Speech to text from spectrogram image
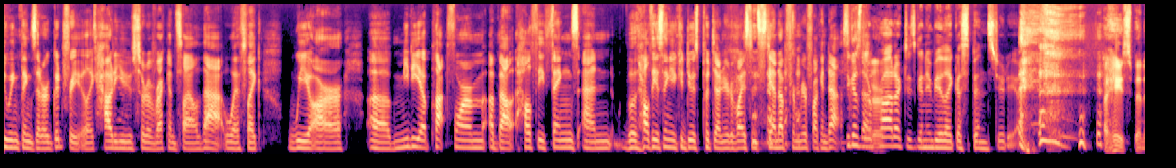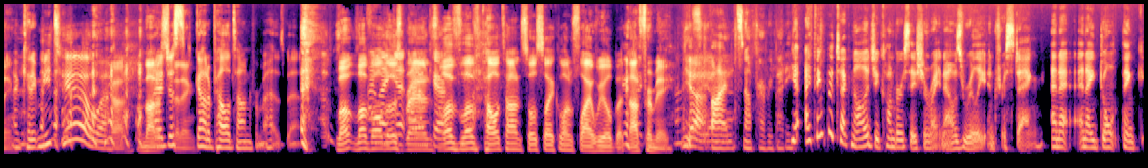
doing things that are good for you like how do you sort of reconcile that with like we are a media platform about healthy things and the healthiest thing you can do is put down your device and stand up from your fucking desk Because So- their Sure. product is going to be like a spin studio. I hate spinning. I'm kidding. Me too. Yeah, I'm not a I just spinning. got a Peloton from my husband. love love I all like those it. Brands. Love love Peloton, Soul Cycle, and Flywheel, but not for me. yeah, fine it's not for everybody Yeah, I think the technology conversation right now is really interesting. And I, and I don't think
